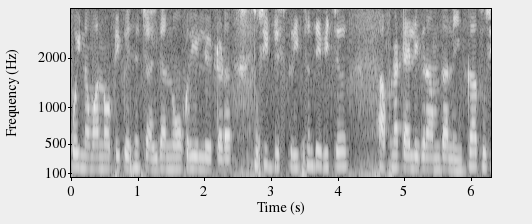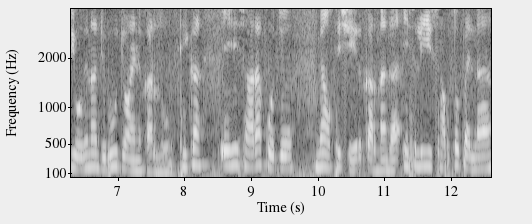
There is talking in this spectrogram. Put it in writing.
ਕੋਈ ਨਵਾਂ ਨੋਟੀਫਿਕੇਸ਼ਨ ਚਾਹੀਦਾ, ਨੌਕਰੀ ਰਿਲੇਟਡ ਤੁਸੀਂ ਡਿਸਕ੍ਰਿਪਸ਼ਨ ਦੇ ਵਿੱਚ ਆਪਣਾ ਟੈਲੀਗ੍ਰਾਮ ਦਾ ਲਿੰਕ ਆ, ਤੁਸੀਂ ਉਹਦੇ ਨਾਲ ਜਰੂਰ ਜੁਆਇਨ ਕਰ ਲਓ, ਠੀਕ ਆ? ਇਹ ਸਾਰਾ ਕੁਝ ਮੈਂ ਉੱਥੇ ਸ਼ੇਅਰ ਕਰ ਦਾਂਗਾ ਇਸ ਲਈ ਸਭ ਤੋਂ ਪਹਿਲਾਂ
